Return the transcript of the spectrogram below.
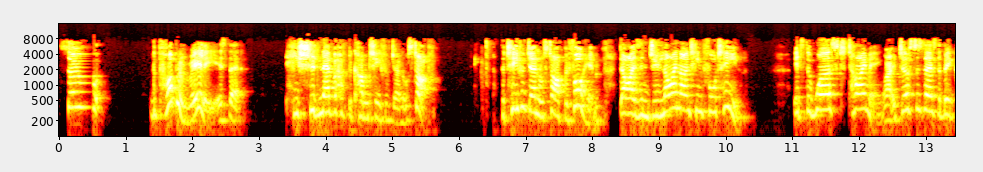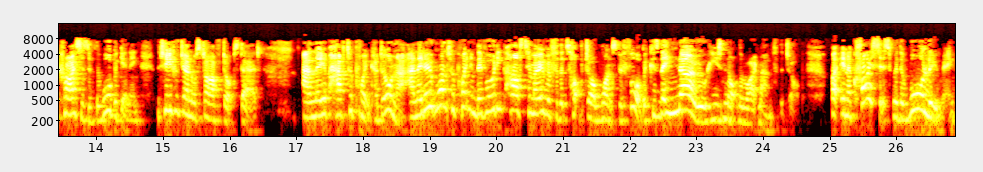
So the problem really is that he should never have become chief of general staff. The chief of general staff before him dies in July 1914. It's the worst timing, right? Just as there's the big crisis of the war beginning, the chief of general staff drops dead and they have to appoint Cadorna and they don't want to appoint him. They've already passed him over for the top job once before because they know he's not the right man for the job. But in a crisis with a war looming,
